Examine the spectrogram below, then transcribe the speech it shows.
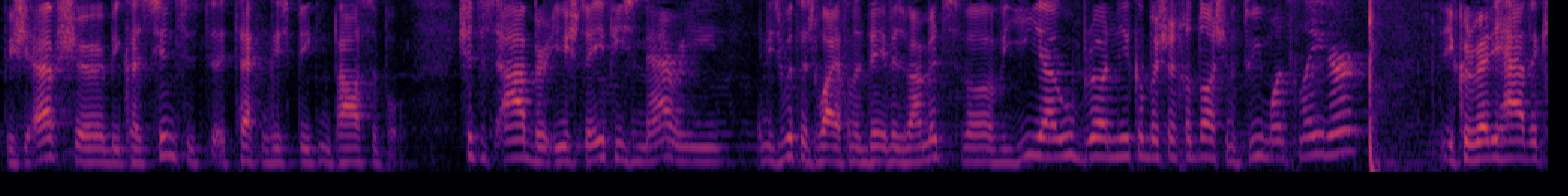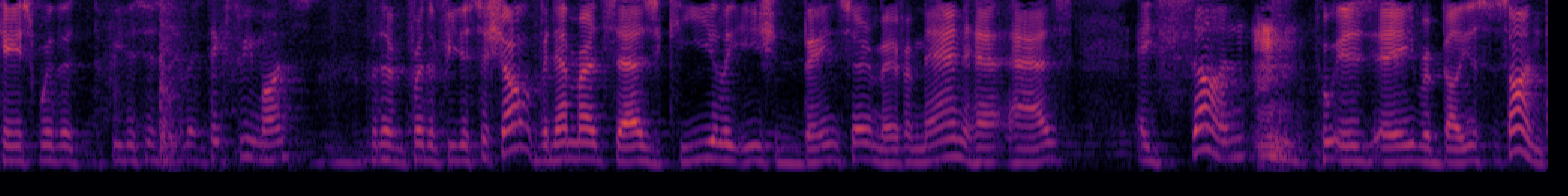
because since it's uh, technically speaking possible. If he's married and he's with his wife on the day of his bar mitzvah, three months later, you could already have the case where the fetus is, it takes three months for the, for the fetus to show. V'nemar says, if a man ha- has a son who is a rebellious son,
